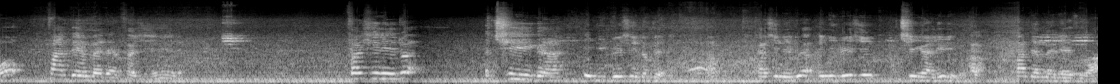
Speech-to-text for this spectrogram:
of fundamental function တဲ့ function တွေအတွက်အခြေခံ integration လုပ်တဲ့နော် function တွေအတွက် integration အခြေခံလေးတွေဟုတ်လား fundamental ဆိုတာ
